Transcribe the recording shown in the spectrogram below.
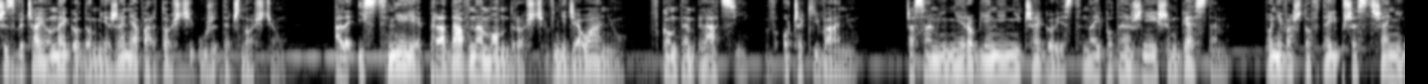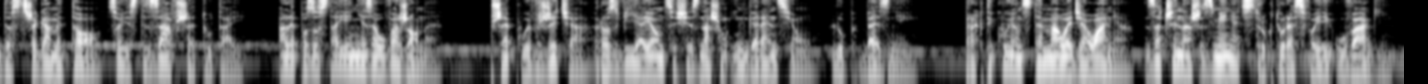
przyzwyczajonego do mierzenia wartości użytecznością. Ale istnieje pradawna mądrość w niedziałaniu, w kontemplacji, w oczekiwaniu. Czasami nierobienie niczego jest najpotężniejszym gestem, ponieważ to w tej przestrzeni dostrzegamy to, co jest zawsze tutaj, ale pozostaje niezauważone. Przepływ życia rozwijający się z naszą ingerencją lub bez niej. Praktykując te małe działania, zaczynasz zmieniać strukturę swojej uwagi,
